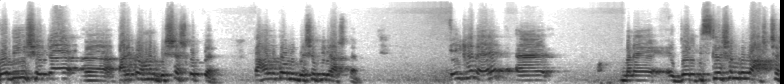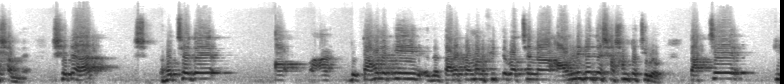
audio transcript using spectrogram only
যদি সেটা তারেক রহমান বিশ্বাস করতেন, তাহলে তো উনি দেশে ফিরে আসতেন। এইখানে মানে যে বিশ্লেষণগুলো আসছে সামনে, সেটা হচ্ছে যে তাহলে কি তারেক রহমান ফিরতে পারছেন না? আওয়ামী লীগের যে শাসনটা ছিল, তার চেয়ে কি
